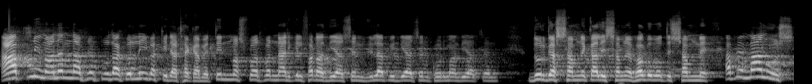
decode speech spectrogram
আপনি মানেন না, আপনি পূজা করলেই বা কিনা ঠেকাবে। তিন মাস পর পর নারকেল ফাটা দিয়ে আসেন, জিলাপি দিয়ে আসেন, খুরমা দিয়ে আসেন, দুর্গার সামনে, কালীর সামনে, ভগবতীর সামনে। আপনি মানুষ।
